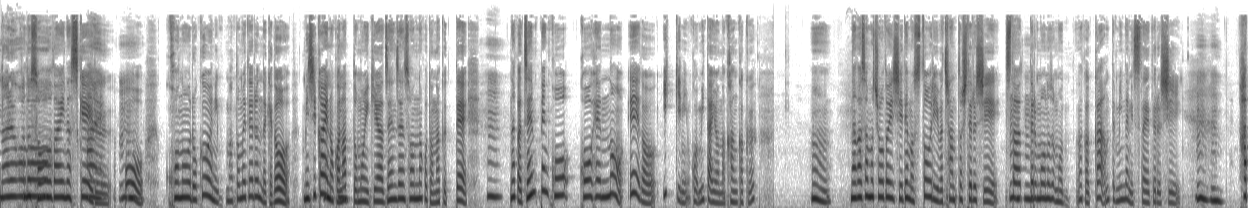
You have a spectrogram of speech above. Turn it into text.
なるほこどの壮大なスケールはい。をこの6話にまとめてるんだけど短いのかなと思いきや全然そんなことなくってうん。なんか前編後後編の映画を一気にこう見たような感覚。うん長さもちょうどいいしでもストーリーはちゃんとしてるし伝わってるものもなんかガンってみんなに伝えてるしうんうん。ハッ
